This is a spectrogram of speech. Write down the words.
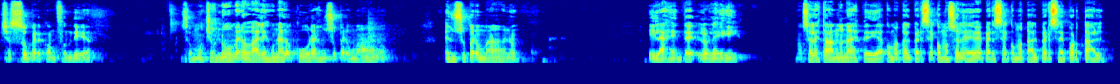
Yo súper confundido. Son muchos números, ¿vale? Es una locura, es un superhumano. Es un superhumano. Y la gente lo leí. No se le está dando una despedida como tal per se, como se le debe per se, como tal per se por tal.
